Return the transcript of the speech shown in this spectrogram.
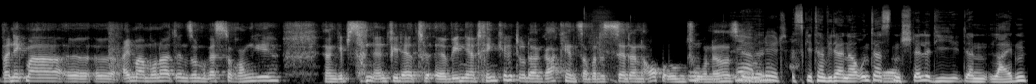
wenn ich mal äh, einmal im Monat in so einem Restaurant gehe, dann gibt es dann entweder äh, weniger Trinkgeld oder gar keins, aber das ist ja dann auch irgendwo, ne? So. Ja, blöd. Es geht dann wieder an der untersten ja. Stelle, die dann leiden.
